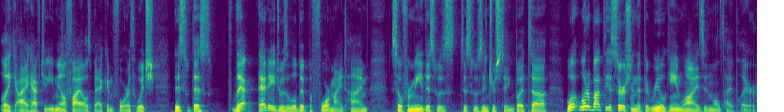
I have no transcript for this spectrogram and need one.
Like I have to email files back and forth, which this this that that age was a little bit before my time. So for me, this was this was interesting. But uh, what what about the assertion that the real game lies in multiplayer?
